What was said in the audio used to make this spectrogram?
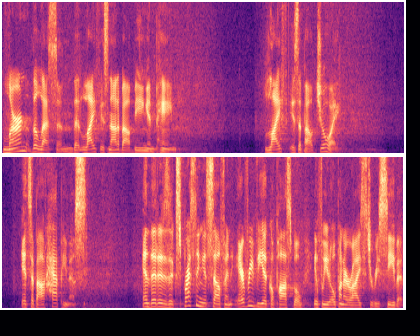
Learn the lesson that life is not about being in pain. Life is about joy. It's about happiness. and that it is expressing itself in every vehicle possible if we'd open our eyes to receive it.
